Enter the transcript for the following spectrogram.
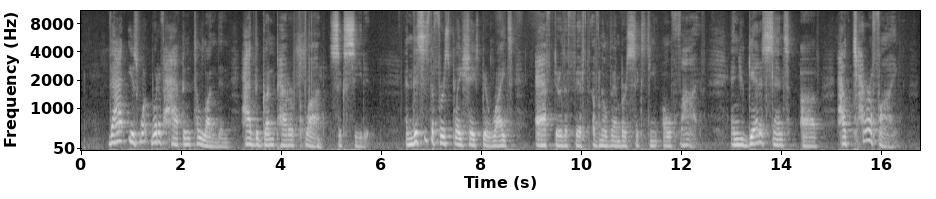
That is what would have happened to London had the gunpowder plot succeeded. And this is the first play Shakespeare writes after the 5th of November, 1605. And you get a sense of how terrifying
